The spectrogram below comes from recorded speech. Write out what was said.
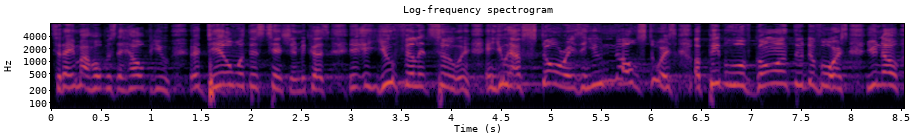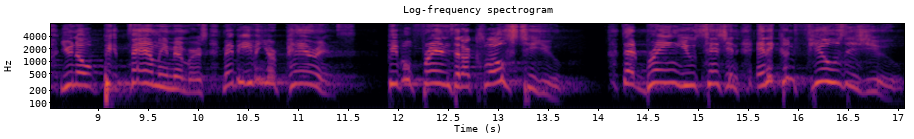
Today, my hope is to help you uh, deal with this tension because you feel it too, and, you have stories, and you know stories of people who have gone through divorce. You know, you know family members, maybe even your parents, people, friends that are close to you, that bring you tension, and it confuses you.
